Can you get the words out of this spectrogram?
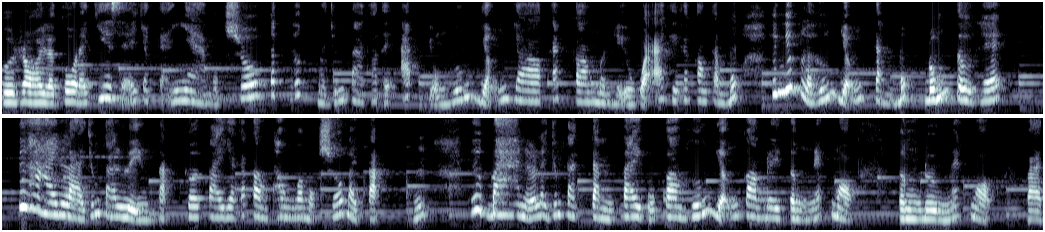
Vừa rồi là cô đã chia sẻ cho cả nhà một số cách thức mà chúng ta có thể áp dụng hướng dẫn cho các con mình hiệu quả khi các con cầm bút. Thứ nhất là hướng dẫn cầm bút đúng tư thế thứ hai là chúng ta luyện tập cơ tay cho các con thông qua một số bài tập. Ừ. Thứ ba nữa là chúng ta cầm tay của con, hướng dẫn con đi từng nét một, từng đường nét một và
